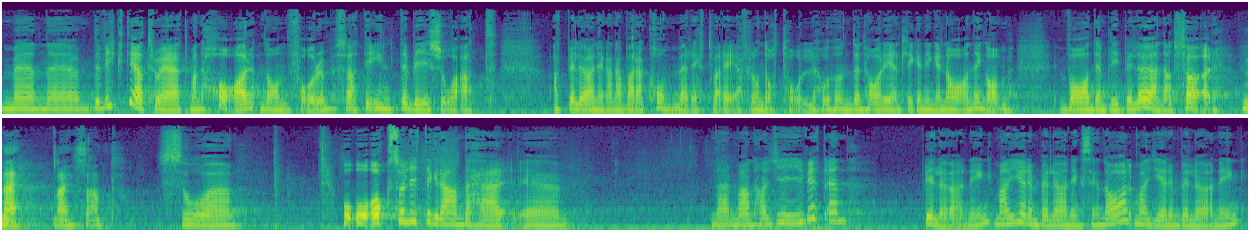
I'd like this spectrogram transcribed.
Men eh, det viktiga tror jag är att man har någon form så att det inte blir så att, att belöningarna bara kommer rätt vad det är från något håll och hunden har egentligen ingen aning om vad den blir belönad för. Nej, nej, sant. Så, och, och också lite grann det här eh, när man har givit en belöning, man ger en belöningssignal, man ger en belöning.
